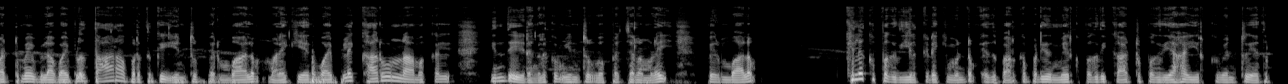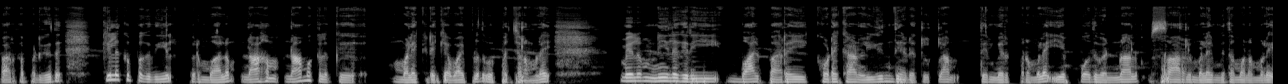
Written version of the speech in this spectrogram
மட்டுமே விழா வாய்ப்புள்ளது. தாராபுரத்துக்கு இன்று பெரும்பாலும் மழைக்கு ஏது வாய்ப்பில்லை. கரூர் நாமக்கல் இந்த இடங்களுக்கும் இன்று வெப்பச்சல மழை பெரும்பாலும் கிழக்கு பகுதியில் கிடைக்கும் என்றும் எதிர்பார்க்கப்படுகிறது. மேற்கு பகுதி காற்று பகுதியாக இருக்கும் என்று எதிர்பார்க்கப்படுகிறது. கிழக்கு பகுதியில் பெரும்பாலும் நாகம் நாமக்கலுக்கு மழை கிடைக்க வாய்ப்புள்ளது. வெப்பச்சல மழை மேலும் நீலகிரி வால்பாறை கொடைக்கானல் இருந்து எடுக்கலாம் தென்மேற்கு பருவமழை எப்போது வேணுமானாலும் சாரல் மழை மிதமான மழை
